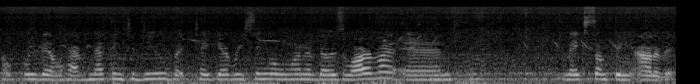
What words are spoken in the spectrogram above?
Hopefully they'll have nothing to do but take every single one of those larvae and make something out of it.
